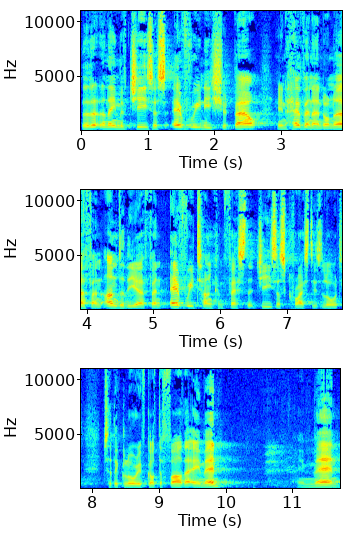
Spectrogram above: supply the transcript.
that at the name of Jesus every knee should bow in heaven and on earth and under the earth, and every tongue confess that Jesus Christ is Lord to the glory of God the Father. Amen. Amen. Amen.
